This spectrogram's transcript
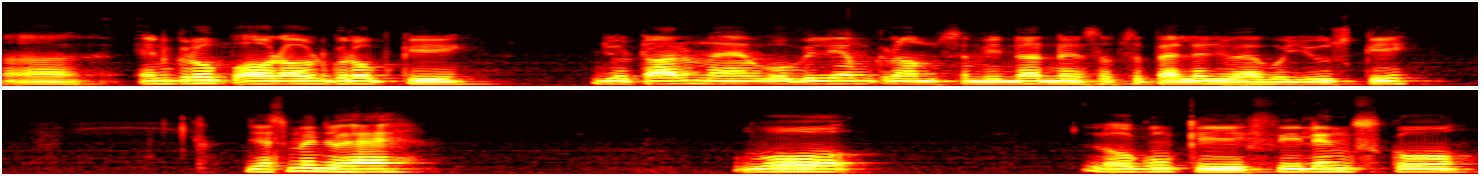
इन ग्रुप और आउट ग्रुप की जो टर्म है, वो विलियम क्राम समीनर ने सबसे पहले जो है वो यूज़ की, जिसमें जो है वो लोगों की फीलिंग्स को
